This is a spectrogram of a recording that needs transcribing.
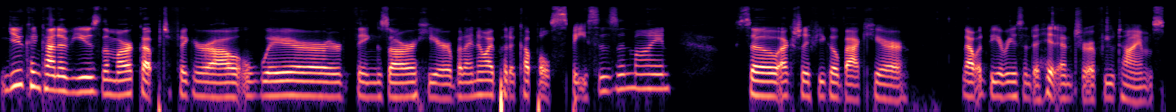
you can kind of use the markup to figure out where things are here, but I know I put a couple spaces in mine. So actually, if you go back here, that would be a reason to hit enter a few times.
